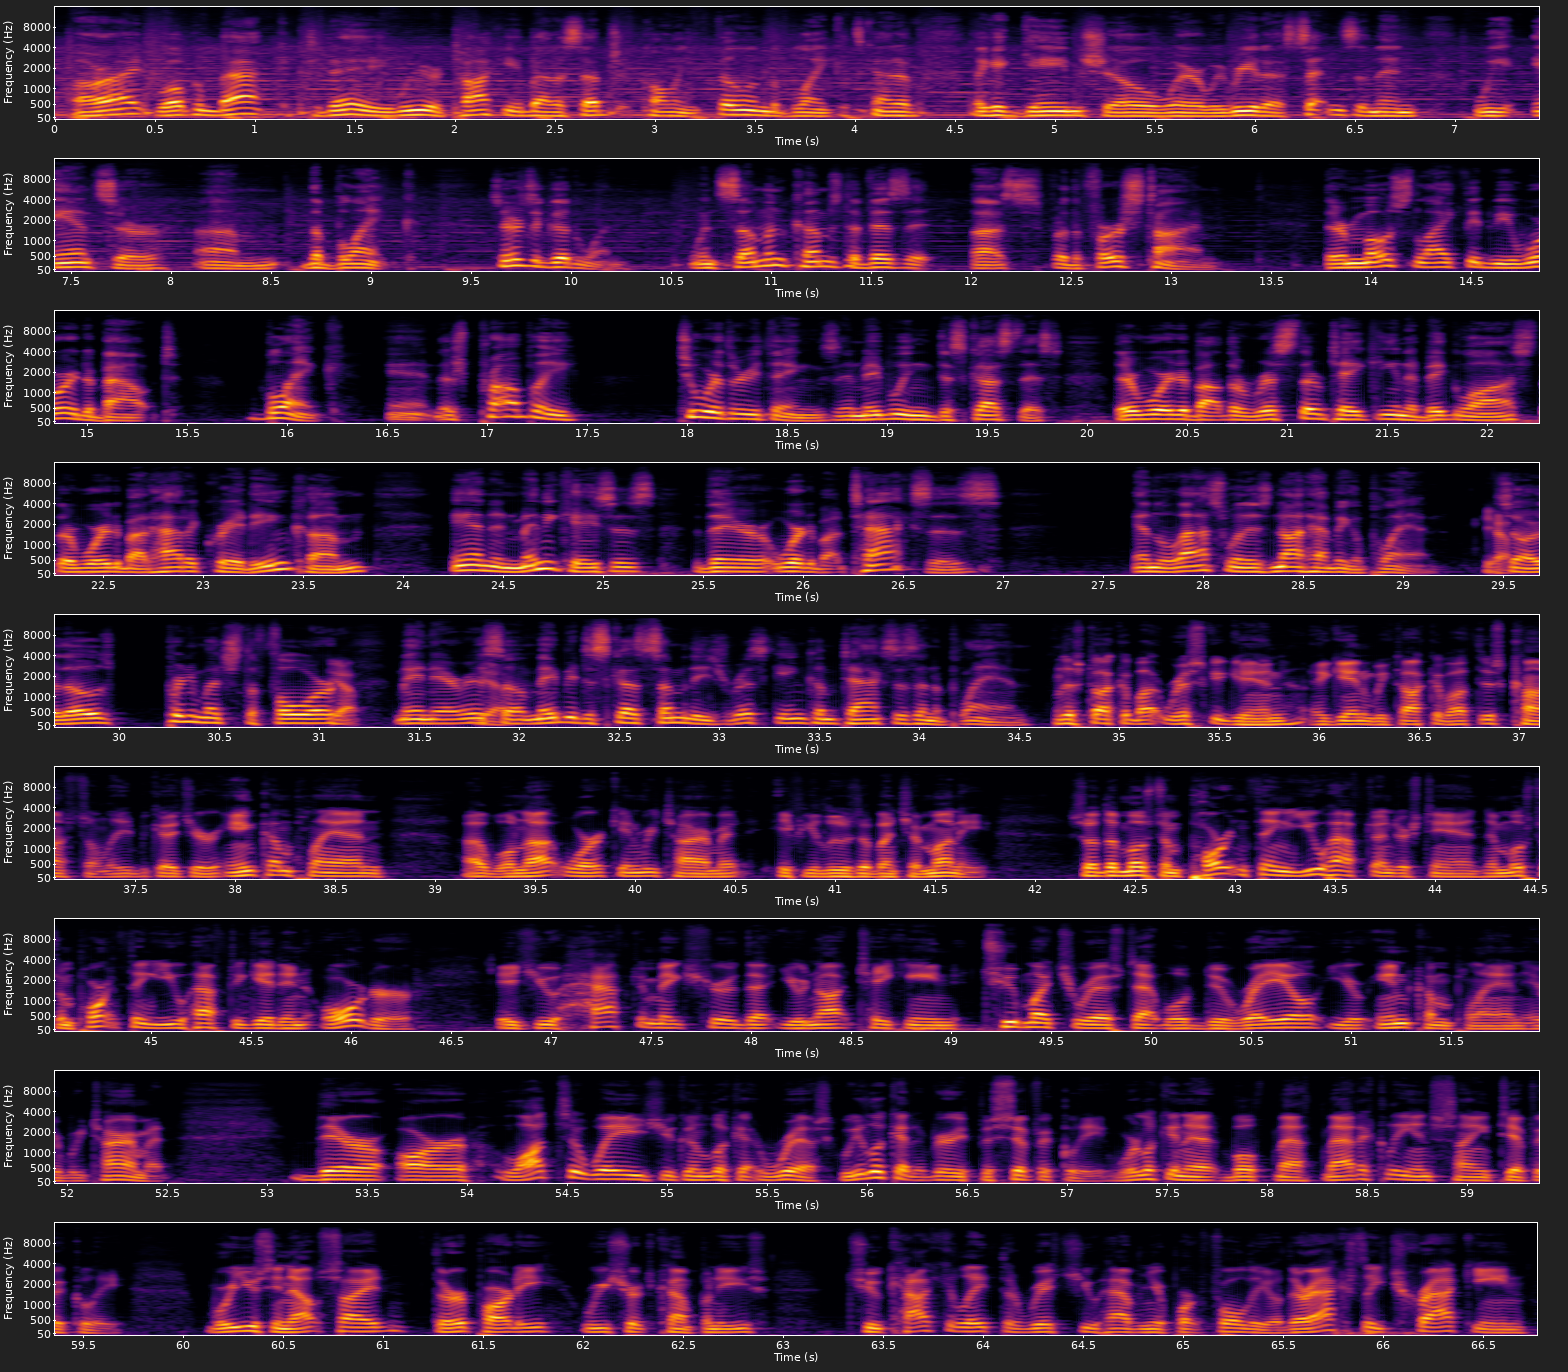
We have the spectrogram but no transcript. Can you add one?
All right, welcome back. Today we are talking about a subject calling fill in the blank. It's kind of like a game show where we read a sentence and then we answer um, the blank. So here's a good one. When someone comes to visit us for the first time, they're most likely to be worried about blank. And there's probably two or three things, and maybe we can discuss this. They're worried about the risk they're taking and a big loss. They're worried about how to create income. And in many cases, they're worried about taxes. And the last one is not having a plan. Yep. So are those pretty much the four Yep. main areas? Yep. So maybe discuss some of these risk, income, taxes, and a plan. Let's talk about risk again. Again, we talk about this constantly because your income plan uh, will not work in retirement if you lose a bunch of money. So, the most important thing you have to understand, the most important thing you have to get in order is you have to make sure that you're not taking too much risk that will derail your income plan in retirement. There are lots of ways you can look at risk. We look at it very specifically. We're looking at it both mathematically and scientifically. We're using outside third party research companies to calculate the risk you have in your portfolio. They're actually tracking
